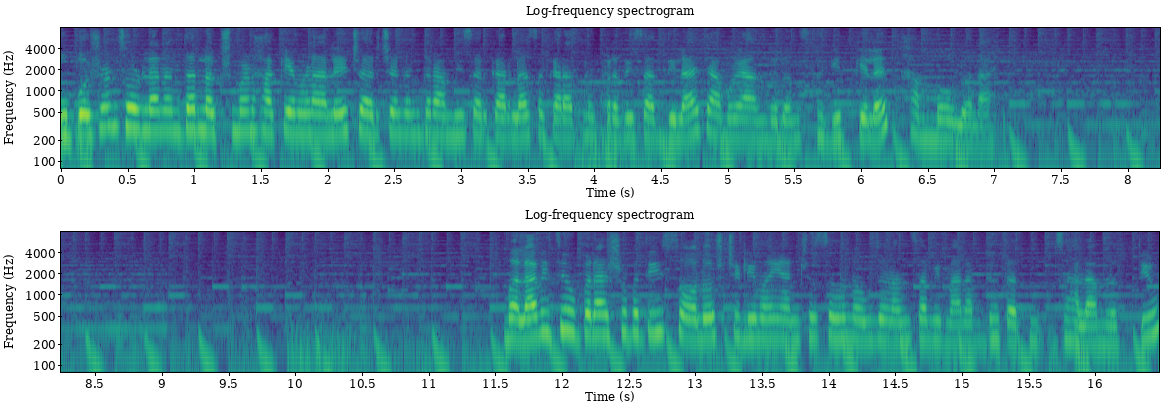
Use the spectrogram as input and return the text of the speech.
उपोषण सोडल्यानंतर लक्ष्मण हाके म्हणाले चर्चेनंतर आम्ही सरकारला सकारात्मक प्रतिसाद दिलाय त्यामुळे आंदोलन स्थगित केलंय थांबवलं नाही. मलावीचे उपराष्ट्रपती सॉलोस चिलिमा यांच्यासह नऊ जणांचा विमान अपघातात झाला मृत्यू.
